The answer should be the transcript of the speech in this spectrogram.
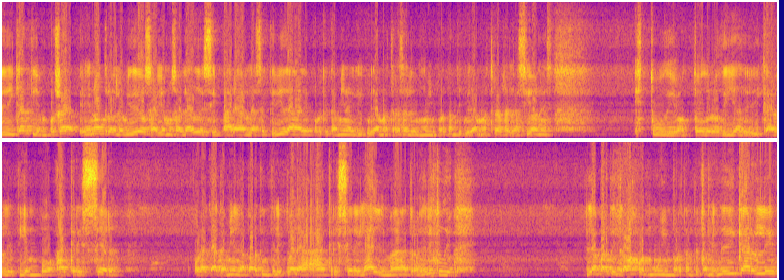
dedicar tiempo. Ya en otro de los videos habíamos hablado de separar las actividades, porque también hay que cuidar nuestra salud, muy importante cuidar nuestras relaciones. Estudio todos los días, dedicarle tiempo a crecer. Por acá también la parte intelectual, a, crecer el alma a través del estudio. La parte de trabajo es muy importante también. Dedicarle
